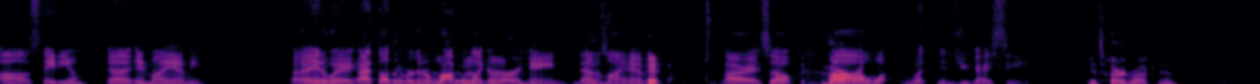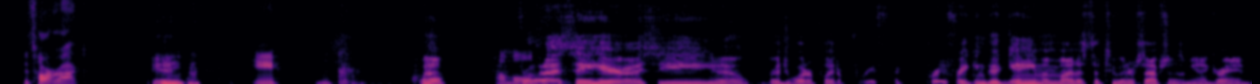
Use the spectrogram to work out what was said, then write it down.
uh stadium uh, in Miami. Uh, either way, I thought they were gonna rock them like a hurricane down in Miami. All right, so uh, what what did you guys see? it's hard rock now. It's Hard Rock. Yeah. Mm. Eh, Well, I'm from what I see here, I see you know Bridgewater played a pretty pretty freaking good game, and minus the two interceptions. I mean, I granted,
